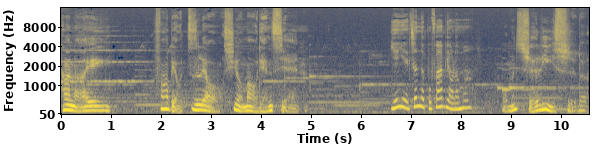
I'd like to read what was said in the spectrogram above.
看来发表资料需要冒点险。爷爷真的不发表了吗？我们学历史的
